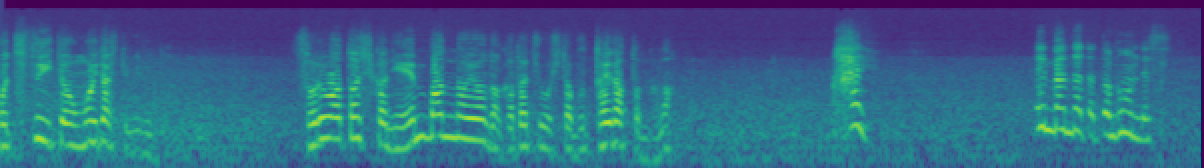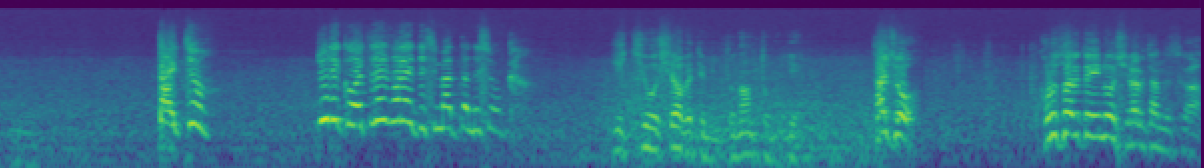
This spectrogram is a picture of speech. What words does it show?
落ち着いて思い出してみるんだ。それは確かに円盤のような形をした物体だったんだな。はい。円盤だったと思うんです。隊長ルリ子は連れ去られてしまったんでしょうか？一応調べてみると何とも言えん。隊長殺された犬を調べたんですが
